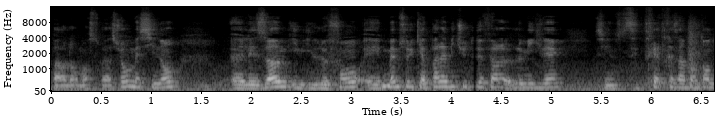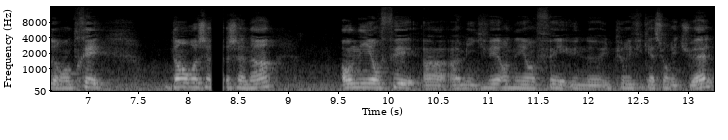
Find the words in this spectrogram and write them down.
par leur menstruation, mais sinon les hommes, ils, le font, et même celui qui n'a pas l'habitude de faire le, mikvé, c'est très très important de rentrer dans Rosh Hashanah en ayant fait un, mikvé, en ayant fait une, purification rituelle,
